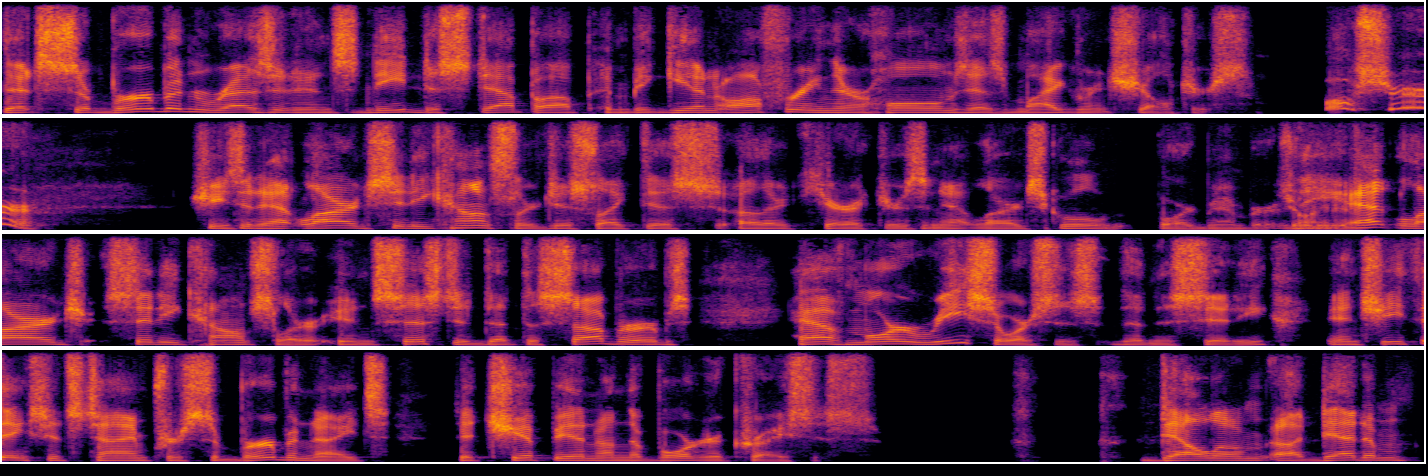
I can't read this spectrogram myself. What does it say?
that suburban residents need to step up and begin offering their homes as migrant shelters. Oh, sure. She's an at large city councilor, just like this other character is an at large school board member. Join the her. at large city councilor insisted that the suburbs have more resources than the city, and she thinks it's time for suburbanites to chip in on the border crisis. Delham, uh, Dedham,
